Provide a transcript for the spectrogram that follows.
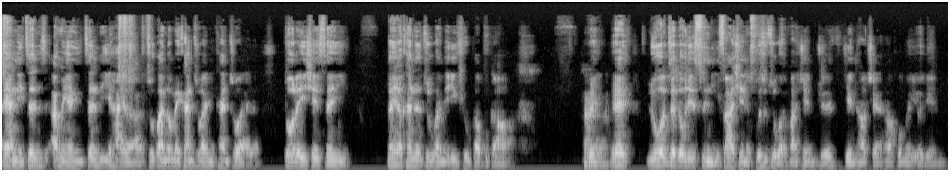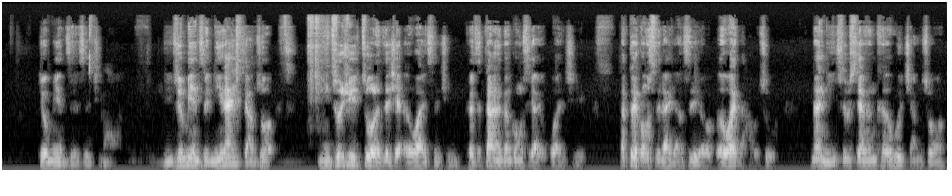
哎呀，你真是阿美啊，你真厉害了啊、主管都没看出来，你看出来了，多了一些生意。那要看这主管的 EQ 高不高啊？对，嗯因为如果这东西是你发现的，不是主管发现，你觉得检讨起来，的话会不会有点丢面子的事情？你就面子，你应该讲说，你出去做了这些额外的事情，可是当然跟公司要有关系，那对公司来讲是有额外的好处，那你是不是要跟客户讲说，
